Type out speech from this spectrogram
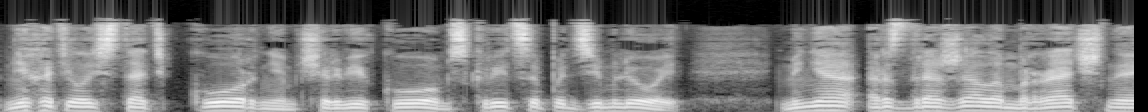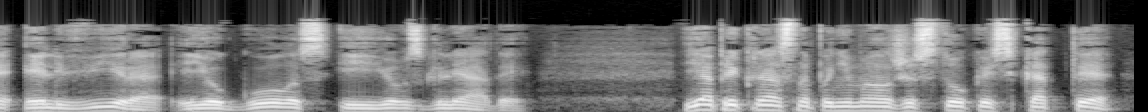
Мне хотелось стать корнем, червяком, скрыться под землей. Меня раздражала мрачная Эльвира, ее голос и ее взгляды. Я прекрасно понимал жестокость Кате —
